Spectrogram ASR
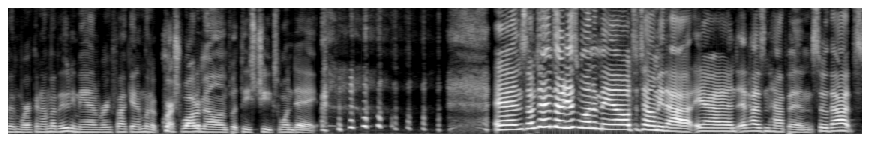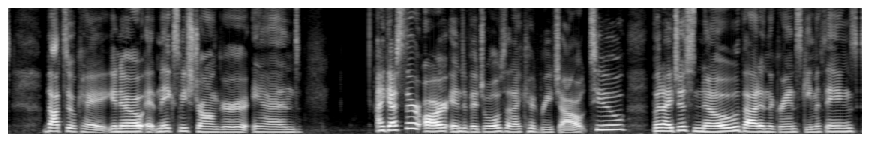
been working on my booty, man. We're fucking, I'm gonna crush watermelons with these cheeks one day. and sometimes I just want a male to tell me that, and it hasn't happened. So that's that's okay. You know, it makes me stronger and I guess there are individuals that I could reach out to, but I just know that in the grand scheme of things,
